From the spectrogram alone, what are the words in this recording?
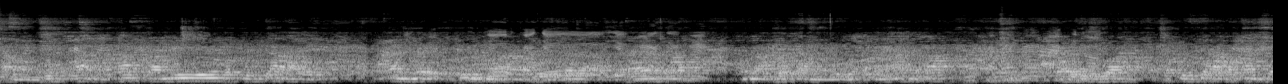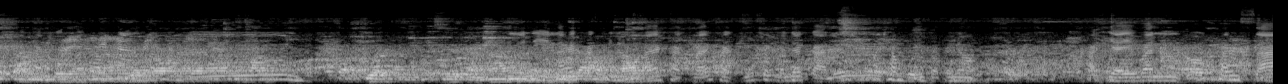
ค่ะทุกท่านนะครับตอนนี้พระคุณเจ้าท่านได้เยอะค่ะเยอะเยอะมากเยอะมากกำลังประจำบุญนะครับมาค่ะมามามากพี่น้องอว่าพระคุณเจ้าท่านประจำบุบุญมานะคทำรับบุญมาทำบุญก็ช่วยกันช่วยกันนะมือนี่หลายคักพี่น้องหลายคักหลายคักรู้สึกบรรยากาศเด้อทำบุญกับพี่น้อง พระใหญ่วันออกพรรษา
